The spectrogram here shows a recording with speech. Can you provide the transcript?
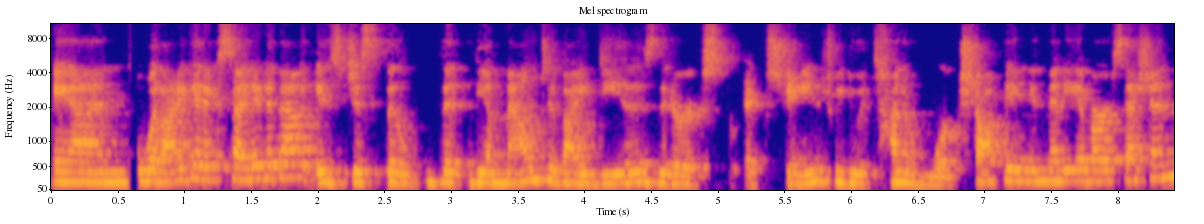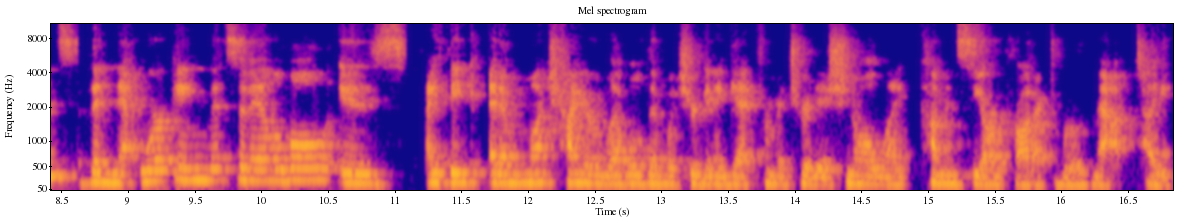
And what I get excited about is just the, the, the amount of ideas that are ex- exchanged. We do a ton of workshopping in many of our sessions. The networking that's available is, I think, at a much higher level than what you're going to get from a traditional like come and see our product roadmap type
